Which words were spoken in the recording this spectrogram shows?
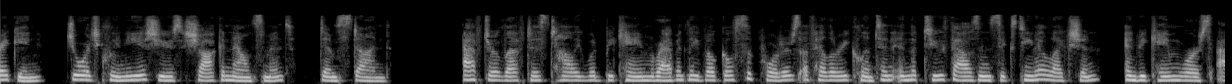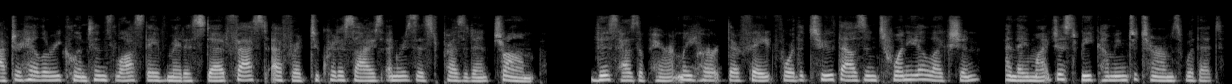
Breaking George Clooney issues shock announcement, Dem stunned. After leftist Hollywood became rabidly vocal supporters of Hillary Clinton in the 2016 election, and became worse after Hillary Clinton's loss, they've made a steadfast effort to criticize and resist President Trump. This has apparently hurt their fate for the 2020 election, and they might just be coming to terms with it.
